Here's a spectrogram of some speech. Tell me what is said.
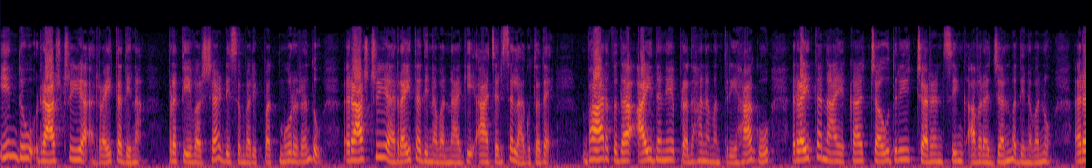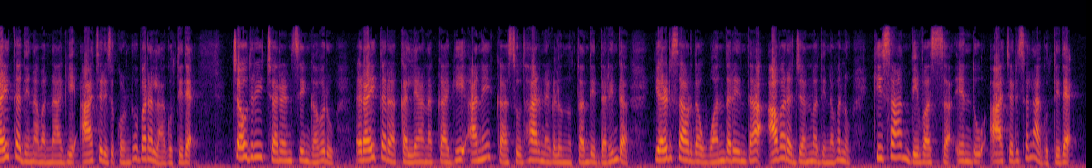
ಇಂದು ರಾಷ್ಟ್ರೀಯ ರೈತ ದಿನ. ಪ್ರತಿ ವರ್ಷ ಡಿಸೆಂಬರ್ ಇಪ್ಪತ್ಮೂರರಂದು ರಾಷ್ಟ್ರೀಯ ರೈತ ದಿನವನ್ನಾಗಿ ಆಚರಿಸಲಾಗುತ್ತದೆ. ಭಾರತದ ಐದನೇ ಪ್ರಧಾನಮಂತ್ರಿ ಹಾಗೂ ರೈತ ನಾಯಕ ಚೌಧರಿ ಚರಣ್ ಸಿಂಗ್ ಅವರ ಜನ್ಮದಿನವನ್ನು ರೈತ ದಿನವನ್ನಾಗಿ ಆಚರಿಸಿಕೊಂಡು ಬರಲಾಗುತ್ತಿದೆ. ಚೌಧರಿ ಚರಣ್ ಸಿಂಗ್ ಅವರು ರೈತರ ಕಲ್ಯಾಣಕ್ಕಾಗಿ ಅನೇಕ ಸುಧಾರಣೆಗಳನ್ನು ತಂದಿದ್ದರಿಂದ ಎರಡು ಸಾವಿರದ ಒಂದರಿಂದ ಅವರ ಜನ್ಮದಿನವನ್ನು ಕಿಸಾನ್ ದಿವಸ್ ಎಂದು ಆಚರಿಸಲಾಗುತ್ತಿದೆ.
